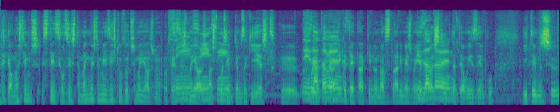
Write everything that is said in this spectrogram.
Raquel, nós temos stencils deste tamanho, mas também existem os outros maiores, não é? Para peças Sim, maiores. sim, nós, por sim. exemplo, temos aqui este que, que foi aplicado Exatamente. e que até está aqui no nosso cenário, mesmo aí atrás Exatamente. portanto é um exemplo. E temos eh,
